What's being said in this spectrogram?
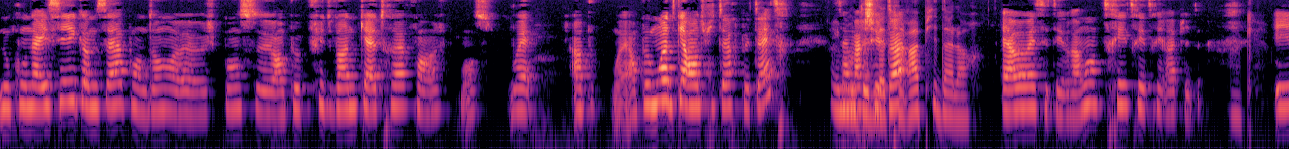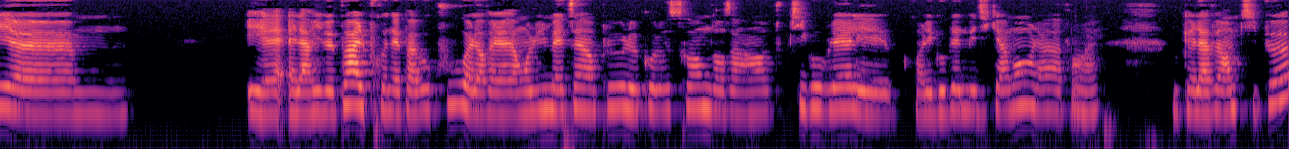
Donc on a essayé comme ça pendant, euh, je pense, euh, un peu plus de 24 heures, enfin je pense, ouais, un peu, ouais, un peu moins de 48 heures peut-être. Ça marchait pas. très rapide alors. Ah ouais, ouais c'était vraiment très très très rapide. Et euh, et elle, elle, arrivait pas, elle prenait pas beaucoup, alors on lui mettait un peu le colostrum dans un tout petit gobelet, les, enfin les gobelets de médicaments là, enfin, donc elle avait un petit peu.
